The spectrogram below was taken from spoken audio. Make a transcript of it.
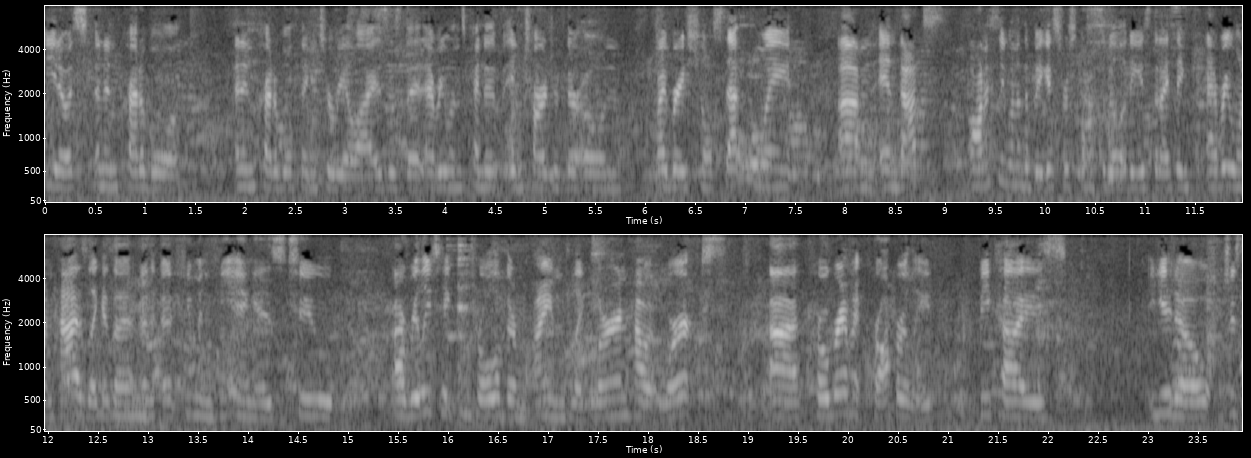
you know it's an incredible an incredible thing to realize is that everyone's kind of in charge of their own vibrational set point um, and that's honestly one of the biggest responsibilities that I think everyone has, like as a, a, a human being, is to uh, really take control of their mind, like learn how it works, uh, program it properly, because you know, just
